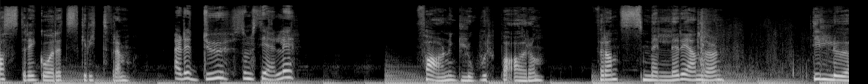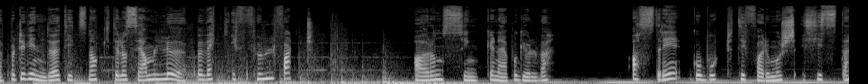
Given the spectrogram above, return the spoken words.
Astrid går et skritt frem. Er det du som stjeler? Faren glor på Aron, før han smeller igjen døren. De løper til vinduet tidsnok til å se ham løpe vekk i full fart. Aron synker ned på gulvet. Astrid går bort til farmors kiste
